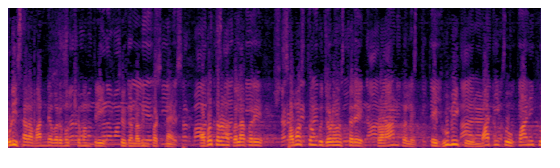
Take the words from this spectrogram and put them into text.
ଓଡ଼ିଶାର ମାନ୍ୟବର ମୁଖ୍ୟମନ୍ତ୍ରୀ ଶ୍ରୀଯୁକ୍ତ ନବୀନ ପଟ୍ଟନାୟକ ଅବତରଣ କଲା ପରେ ସମସ୍ତଙ୍କୁ ଯୋଡ଼ହସ୍ତରେ ପ୍ରଣାମ କଲେ ଏ ଭୂମିକୁ ମାଟିକୁ ପାଣିକୁ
